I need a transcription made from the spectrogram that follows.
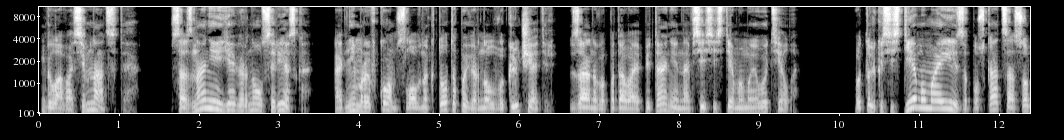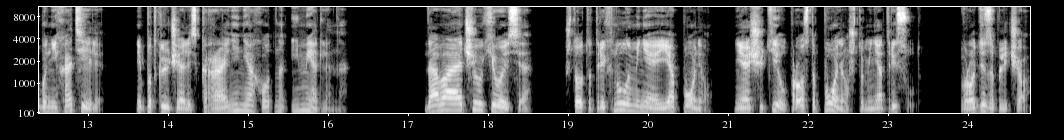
Глава 17. В сознание я вернулся резко, одним рывком, словно кто-то повернул выключатель, заново подавая питание на все системы моего тела. Вот только системы мои запускаться особо не хотели и подключались крайне неохотно и медленно. «Давай очухивайся!» Что-то тряхнуло меня, и я понял, не ощутил, просто понял, что меня трясут. Вроде за плечо.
